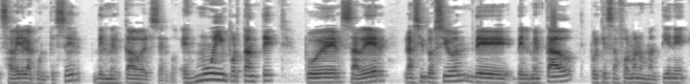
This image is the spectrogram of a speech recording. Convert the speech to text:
saber el acontecer del mercado del cerdo. Es muy importante poder saber la situación del mercado porque esa forma nos mantiene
